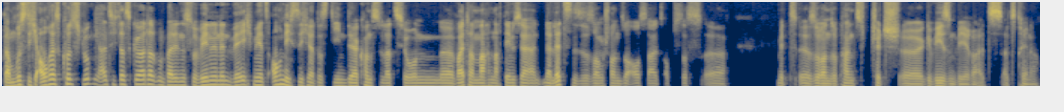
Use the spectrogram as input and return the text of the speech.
da musste ich auch erst kurz schlucken, als ich das gehört habe. Und bei den Sloweninnen wäre ich mir jetzt auch nicht sicher, dass die in der Konstellation äh, weitermachen, nachdem es ja in der letzten Saison schon so aussah, als ob es das äh, mit äh, Soran Sopancic äh, gewesen wäre als, als Trainer.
